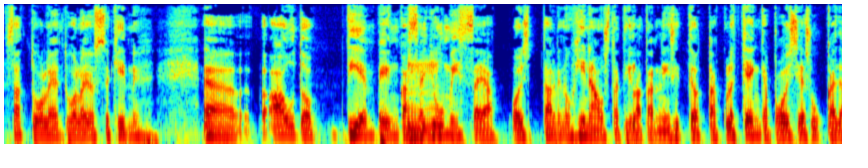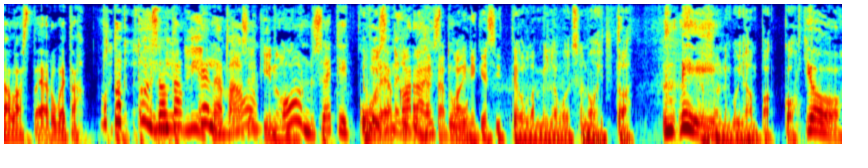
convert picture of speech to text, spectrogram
sattuu olemaan tuolla jossakin ä, auto tienpenkassa mm. jumissa ja olisi tarvinnut hinausta tilata, niin sitten ottaa kuule kenkä pois ja sukka jalasta ja ruveta. Mutta toisaalta Liikuntaa elämä on, sekin on. on sekin Ja kuule ja siinä joku karaistuu. hätäpainike sitten olla, millä voit sen ohittaa, Niin, jos on niin kuin ihan pakko. joo.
